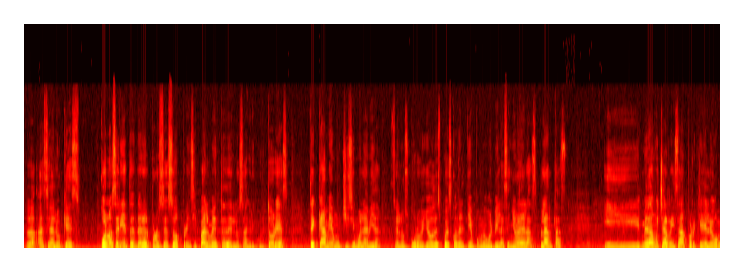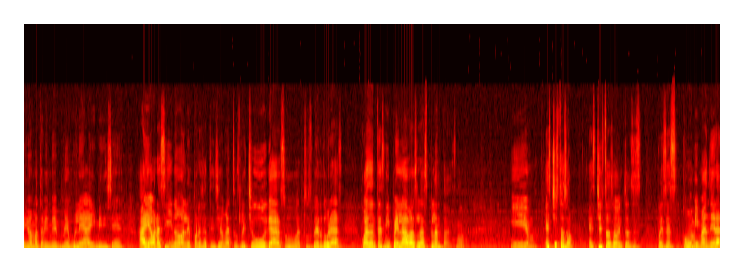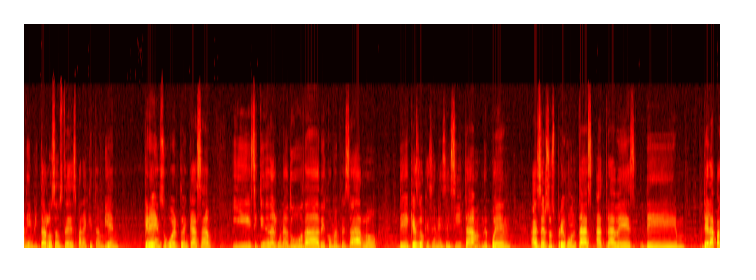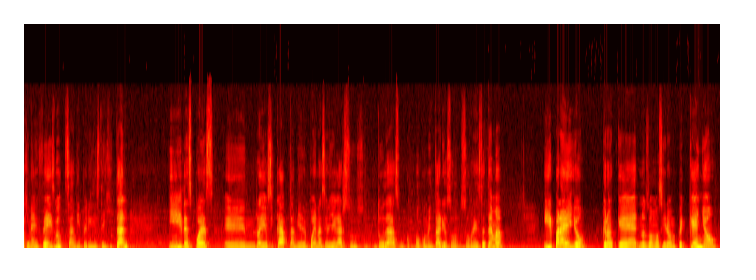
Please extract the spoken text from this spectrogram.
hacia lo que es conocer y entender el proceso principalmente de los agricultores, te cambia muchísimo la vida. Se los juro, yo después con el tiempo me volví la señora de las plantas y me da mucha risa porque luego mi mamá también me, me bulea y me dice, ay, ahora sí, ¿no? Le pones atención a tus lechugas o a tus verduras cuando antes ni pelabas las plantas, ¿no? Y um, es chistoso, es chistoso. Entonces, pues es como mi manera de invitarlos a ustedes para que también creen su huerto en casa y si tienen alguna duda de cómo empezarlo, de qué es lo que se necesita, me pueden hacer sus preguntas a través de, de la página de Facebook, Sandy Periodista Digital. Y después en Radio CICAP también me pueden hacer llegar sus dudas o, comentarios sobre este tema. Y para ello, creo que nos vamos a ir a un pequeño,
